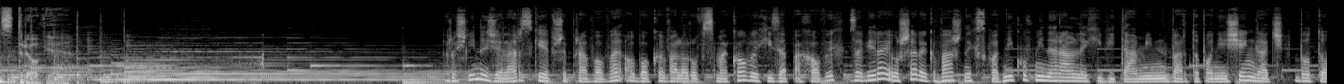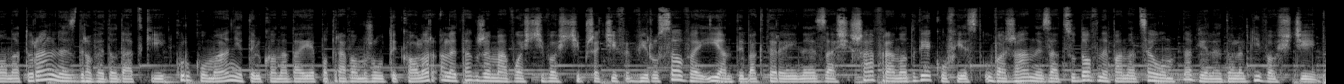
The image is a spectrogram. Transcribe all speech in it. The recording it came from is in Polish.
Zdrowie. Rośliny zielarskie przyprawowe obok walorów smakowych i zapachowych zawierają szereg ważnych składników mineralnych i witamin. Warto po nie sięgać, bo to naturalne, zdrowe dodatki. Kurkuma nie tylko nadaje potrawom żółty kolor, ale także ma właściwości przeciwwirusowe i antybakteryjne, zaś szafran od wieków jest uważany za cudowne panaceum na wiele dolegliwości.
